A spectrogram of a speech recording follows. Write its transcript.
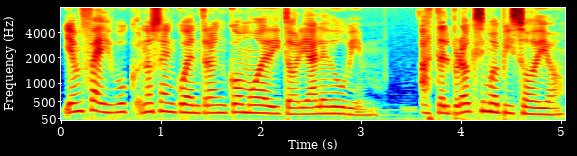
y en Facebook nos encuentran como editorial edubim. Hasta el próximo episodio.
